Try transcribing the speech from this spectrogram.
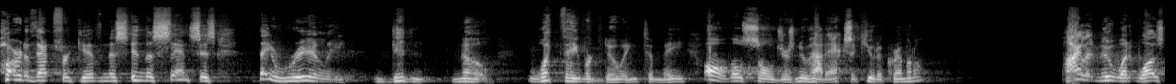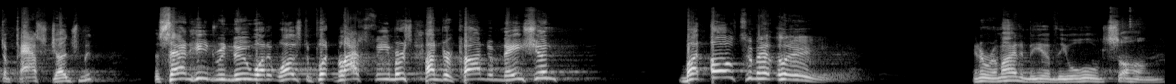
part of that forgiveness in the sense is they really didn't know what they were doing to me. Oh, those soldiers knew how to execute a criminal. Pilate knew what it was to pass judgment. The Sanhedrin knew what it was to put blasphemers under condemnation. But ultimately, and it reminded me of the old song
